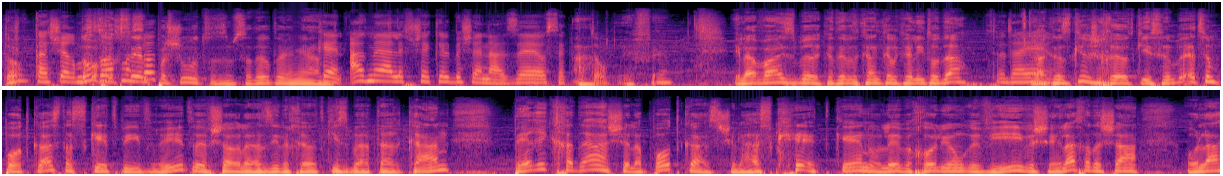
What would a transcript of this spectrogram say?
טוב. כאשר מחזור הכנסות... דוח אקסל פשוט, זה מסדר את העניין. כן, עד 100 אלף שקל בשנה, זה עוסק פטור. יפה. הילה וייסברג, כתבת כאן כלכלי, תודה. תודה, יאיר. רק נזכיר שחיות כיס הם בעצם פודקאסט, הסכת בעברית, ואפשר להאזין לחיות כיס באתר כאן. פרק חדש של הפודקאסט, של ההסכת, כן, עולה בכל יום רביעי, ושאלה חדשה עולה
